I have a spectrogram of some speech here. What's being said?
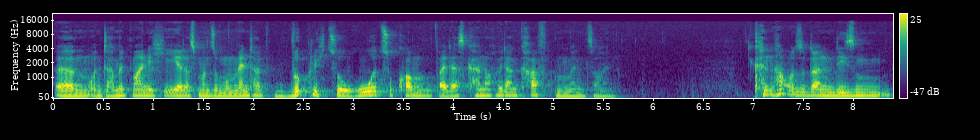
Ähm, und damit meine ich eher, dass man so einen Moment hat, wirklich zur Ruhe zu kommen, weil das kann auch wieder ein Kraftmoment sein genauso dann diesen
